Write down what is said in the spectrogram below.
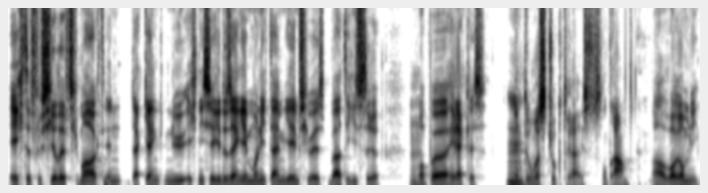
echt het verschil heeft gemaakt. En dat kan ik nu echt niet zeggen. Er zijn geen money time games geweest buiten gisteren Mhm. op eh Heracles. En toen was Chok eruit, stond aan. Waarom niet?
